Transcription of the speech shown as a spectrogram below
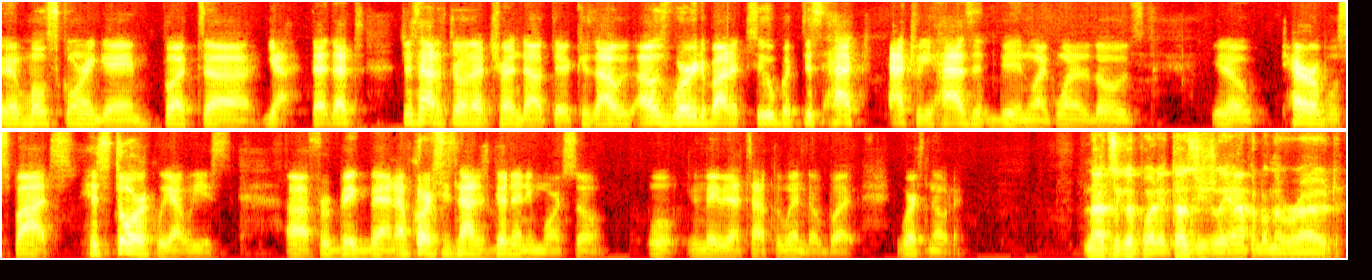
a low scoring game. But uh, yeah, that, that's just had to throw that trend out there because I was I was worried about it too. But this ha- actually hasn't been like one of those you know terrible spots historically at least uh, for Big Ben. Of course, he's not as good anymore, so well, maybe that's out the window, but worth noting. No, that's a good point. It does usually happen on the road.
